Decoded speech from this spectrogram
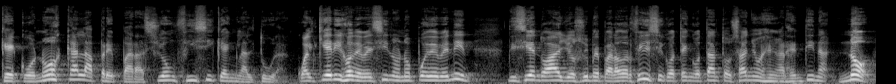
que conozca la preparación física en la altura. Cualquier hijo de vecino no puede venir diciendo, ah, yo soy preparador físico, tengo tantos años en Argentina. No,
